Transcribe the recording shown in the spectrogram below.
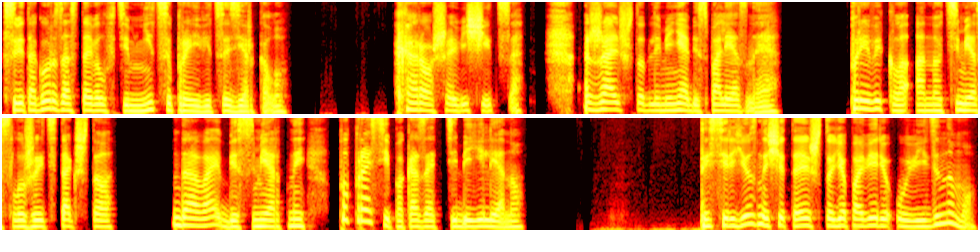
Святогор заставил в темнице проявиться зеркалу. Хорошая вещица. Жаль, что для меня бесполезная. Привыкло оно тьме служить, так что... Давай, бессмертный, попроси показать тебе Елену. Ты серьезно считаешь, что я поверю увиденному?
